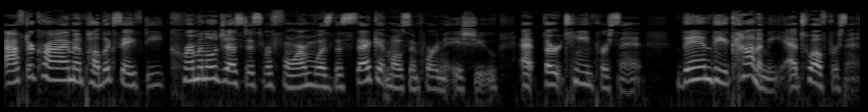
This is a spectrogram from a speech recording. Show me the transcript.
After crime and public safety, criminal justice reform was the second most important issue at 13%, then the economy at 12%.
